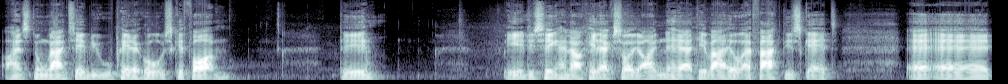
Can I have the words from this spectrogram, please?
og hans nogle gange temmelig upædagogiske form. Det, en af de ting, han nok heller ikke så i øjnene her, det var jo at faktisk, at, at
